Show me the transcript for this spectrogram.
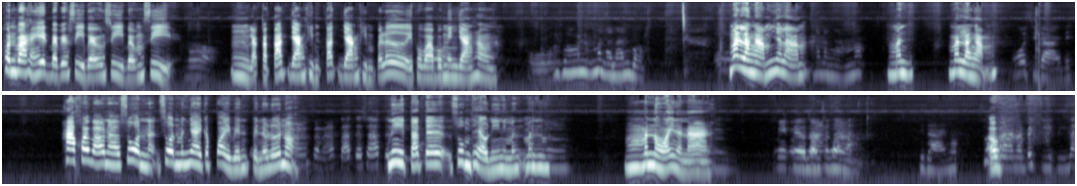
เพิ่นว่าให้เฮ็ดแบบยังสี่ แบบยังสี่ แบบยังสี่ อืมแล้วก็ตัดยางถิ่มตัดยางถิ่มไปเลย เพราะว่าบ่แม่นยางเฮามันมันอันนั้นบอกมันละงำเนี่ยล่ะมันละงามเนาะมันมันละงโอ้ยสิได้ดิำห้าค่อยเว้านะส่วนน่ะส่วนมันใหญ่ก็ปล่อยเว้นเป็นเอาเลยเนาะตัดแต่ซะนี่ตัดแต่ซุ่มแถวนี้นี่มันมัน มันน้อยน่ะนะแม่ก็แถวคือนั้วานงจังสั่นหวะน่ะ สิได้เนาะเอานนั้นไปกรีดได้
